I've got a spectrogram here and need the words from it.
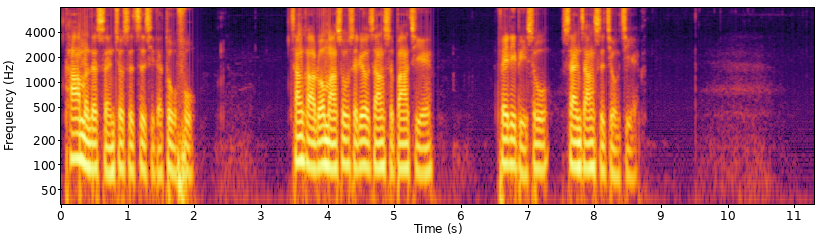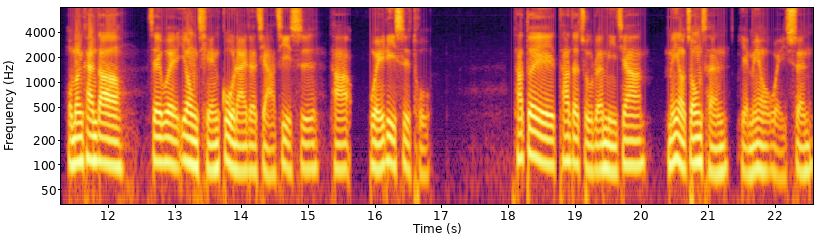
他们的神就是自己的肚腹。参考罗马书十六章十八节，腓利比书三章十九节，我们看到这位用钱雇来的假祭司。他唯利是图，他对他的主人米迦没有忠诚，也没有委身，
